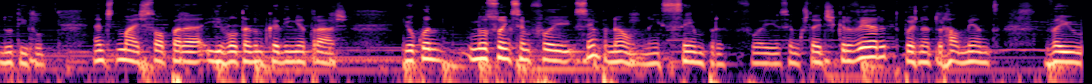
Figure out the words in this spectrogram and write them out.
do título. Antes de mais, só para ir voltando um bocadinho atrás, eu quando o meu sonho sempre foi, sempre não, nem sempre foi, eu sempre gostei de escrever, depois naturalmente veio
